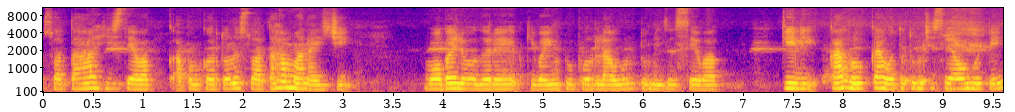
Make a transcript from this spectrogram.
स्वतः ही सेवा आपण करतो ना स्वतः मानायची. मोबाईल वगैरे किंवा यूट्यूबवर लावून तुम्ही जर सेवा केली का हो काय होतं तुमची सेवा होते?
